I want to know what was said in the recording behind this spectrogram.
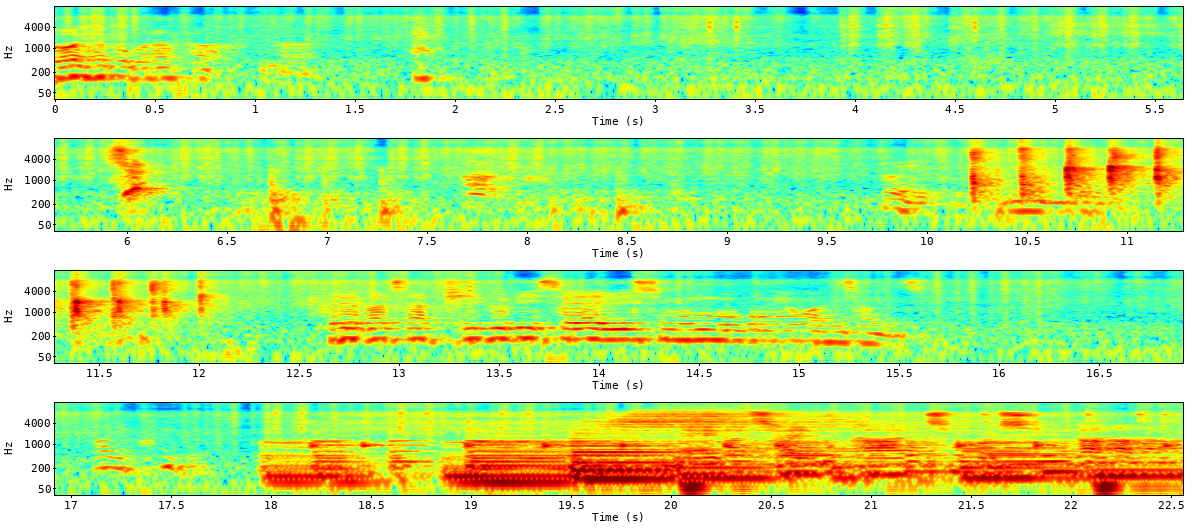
더 해보거라 더. 그래봤자 비급이 있어야 일시문무공의 완성이지. 아니 근데 내가 잘못 가르친 것인가?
